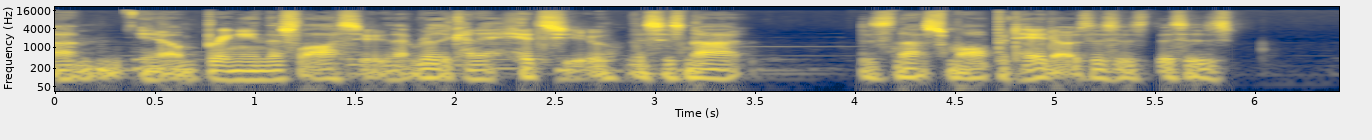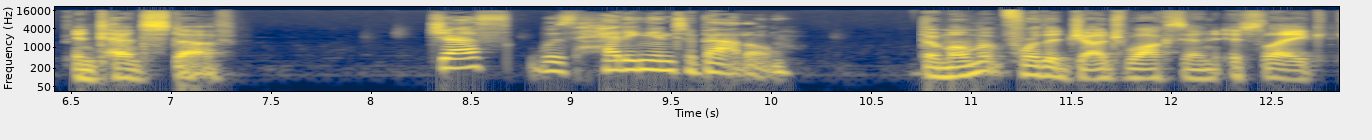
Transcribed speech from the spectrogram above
um, you know, bringing this lawsuit, and that really kind of hits you. This is not this is not small potatoes. This is this is intense stuff. Jeff was heading into battle. The moment before the judge walks in, it's like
